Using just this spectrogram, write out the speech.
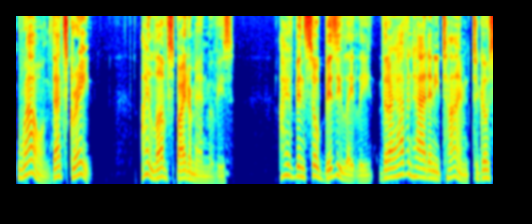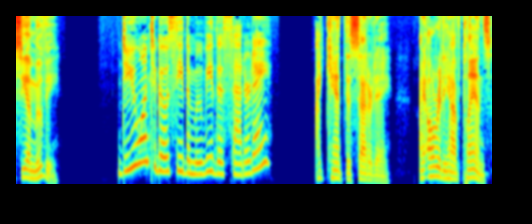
Wow, that's great. I love Spider Man movies. I have been so busy lately that I haven't had any time to go see a movie. Do you want to go see the movie this Saturday? I can't this Saturday. I already have plans.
